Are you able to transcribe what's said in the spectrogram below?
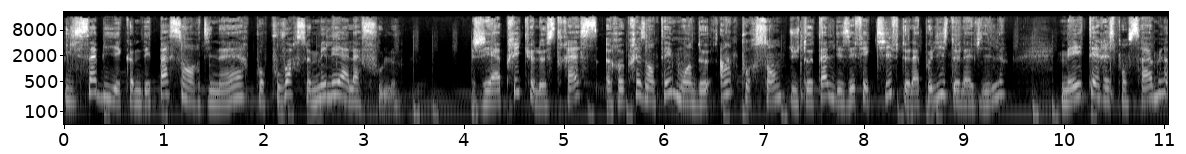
Ils s'habillaient comme des passants ordinaires pour pouvoir se mêler à la foule. J'ai appris que le stress représentait moins de 1% du total des effectifs de la police de la ville, mais était responsable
